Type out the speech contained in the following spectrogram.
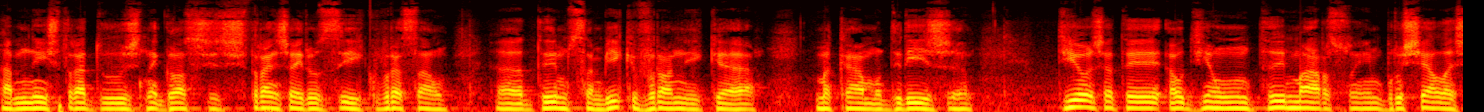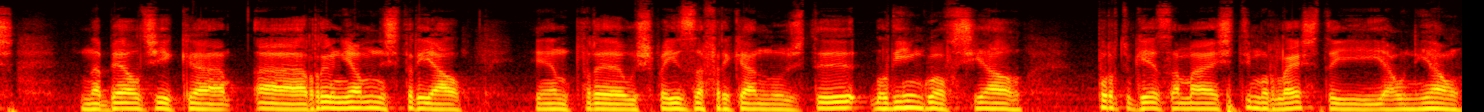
a Ministra dos Negócios Estrangeiros e Cooperação uh, de Moçambique, Verónica Macamo, dirige de hoje até ao dia 1 de março em Bruxelas, na Bélgica, a reunião ministerial entre os países africanos de língua oficial portuguesa mais Timor-Leste e a União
